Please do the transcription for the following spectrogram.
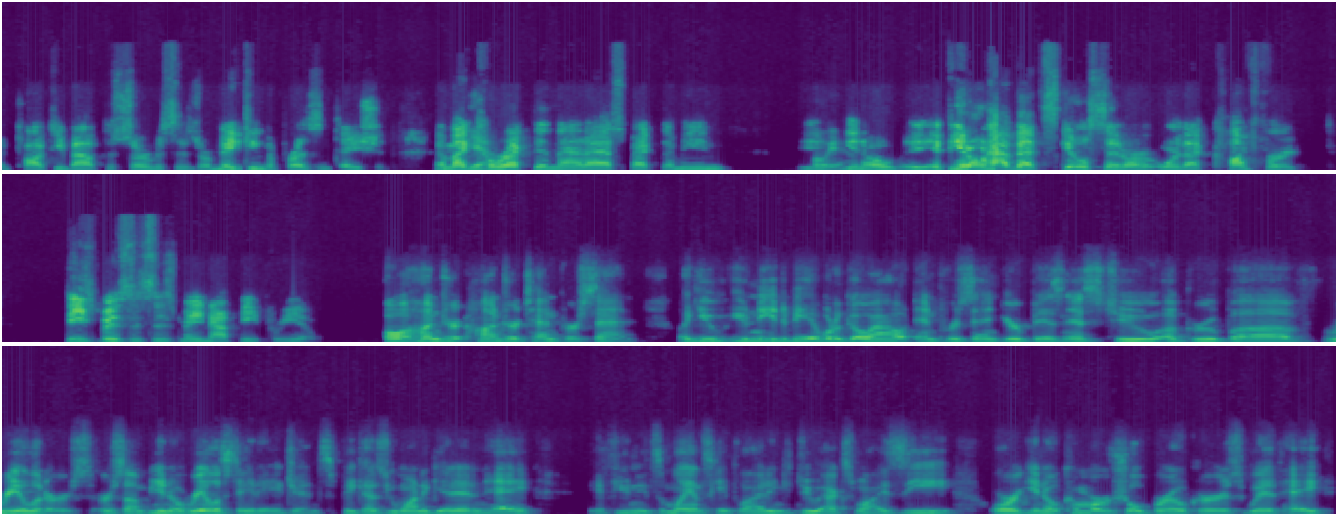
uh, talk to you about the services or making a presentation." Am I yeah. correct in that aspect? I mean, oh, yeah. you know, if you don't have that skill set or or that comfort, these businesses may not be for you. Oh, 100 110% like you you need to be able to go out and present your business to a group of realtors or some you know real estate agents because you want to get in and hey if you need some landscape lighting to do xyz or you know commercial brokers with hey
